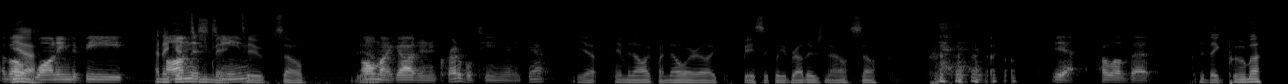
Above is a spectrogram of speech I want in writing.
about Yeah. wanting to be. and a on good this teammate team. too. So, Oh my god, an incredible teammate. Yeah. Yep, him and Alek Manoah are like basically brothers now. So yeah, I love that. the big Puma.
